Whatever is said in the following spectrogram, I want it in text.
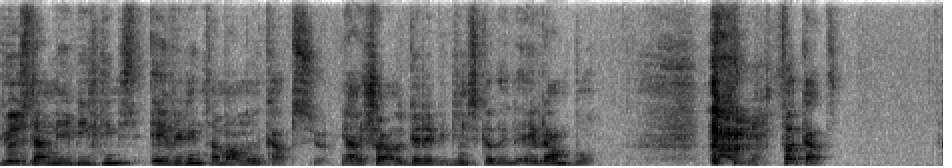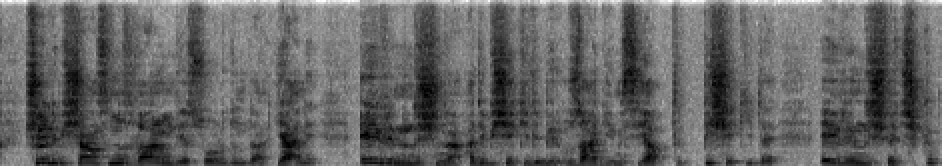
gözlemleyebildiğimiz evrenin tamamını kapsıyor. Yani şu anda görebildiğimiz kadarıyla evren bu. Fakat şöyle bir şansımız var mı diye sorduğumda yani evrenin dışına hadi bir şekilde bir uzay gemisi yaptık. Bir şekilde evrenin dışına çıkıp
